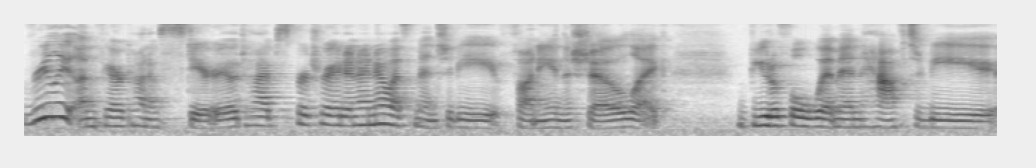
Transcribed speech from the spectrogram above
really unfair kind of stereotypes portrayed, and I know it's meant to be funny in the show, like beautiful women have to be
